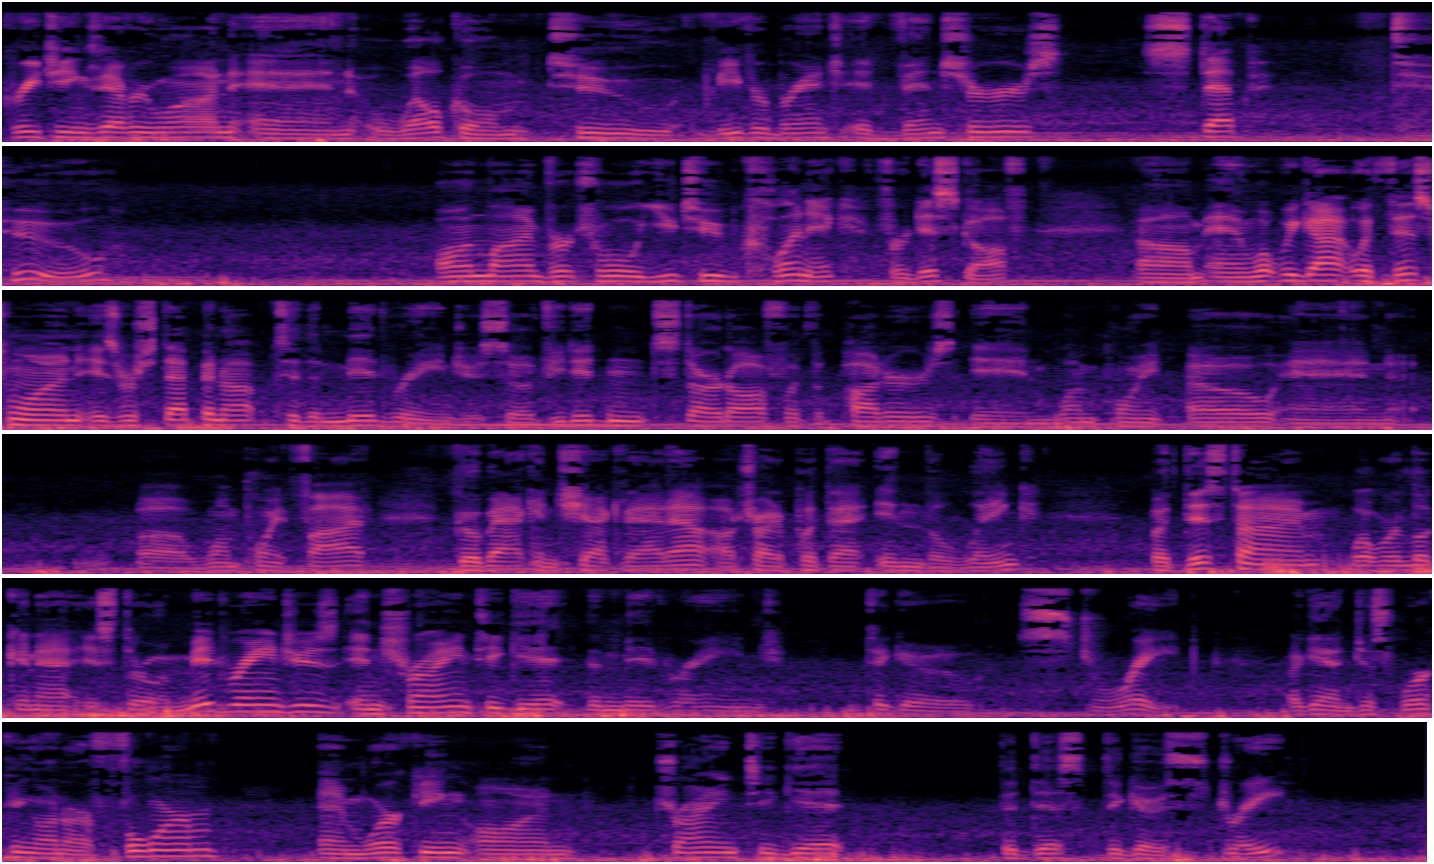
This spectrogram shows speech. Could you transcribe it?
Greetings everyone and welcome to Beaver Branch Adventures Step 2 online virtual YouTube clinic for disc golf. Um, and what we got with this one is we're stepping up to the mid ranges. So if you didn't start off with the putters in 1.0 and uh, 1.5, go back and check that out. I'll try to put that in the link. But this time, what we're looking at is throwing mid-ranges and trying to get the mid-range to go straight. Again, just working on our form and working on trying to get the disc to go straight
